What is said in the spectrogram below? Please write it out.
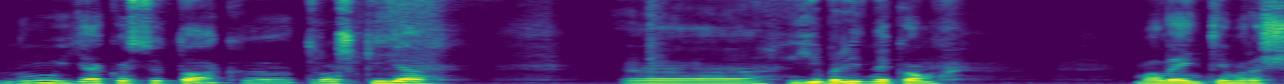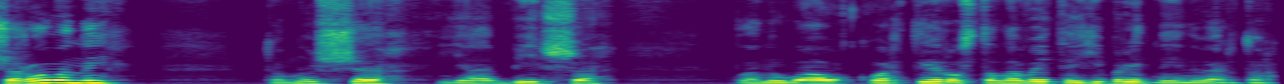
Ну, якось отак. Е, Трошки я е, гібридником маленьким розчарований, тому що я більше планував квартиру встановити гібридний інвертор.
